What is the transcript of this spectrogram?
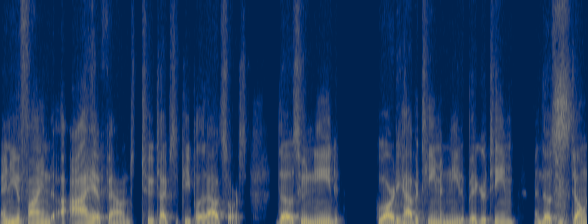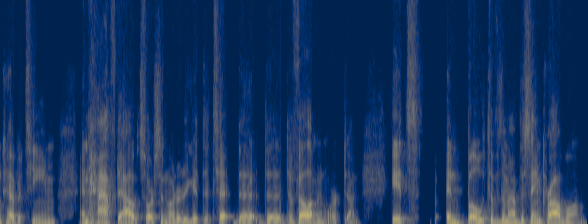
And you find, I have found two types of people that outsource those who need, who already have a team and need a bigger team, and those who don't have a team and have to outsource in order to get the te- the the development work done. It's and both of them have the same problem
